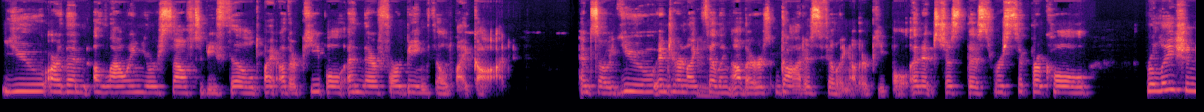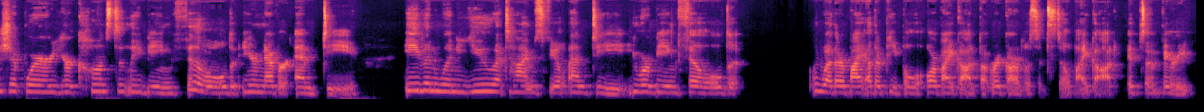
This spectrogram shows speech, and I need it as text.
you are then allowing yourself to be filled by other people and therefore being filled by god and so you in turn like Mm. filling others god is filling other people and it's just this reciprocal relationship where you're constantly being filled you're never empty even when you at times feel empty you are being filled whether by other people or by god but regardless it's still by god it's a very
